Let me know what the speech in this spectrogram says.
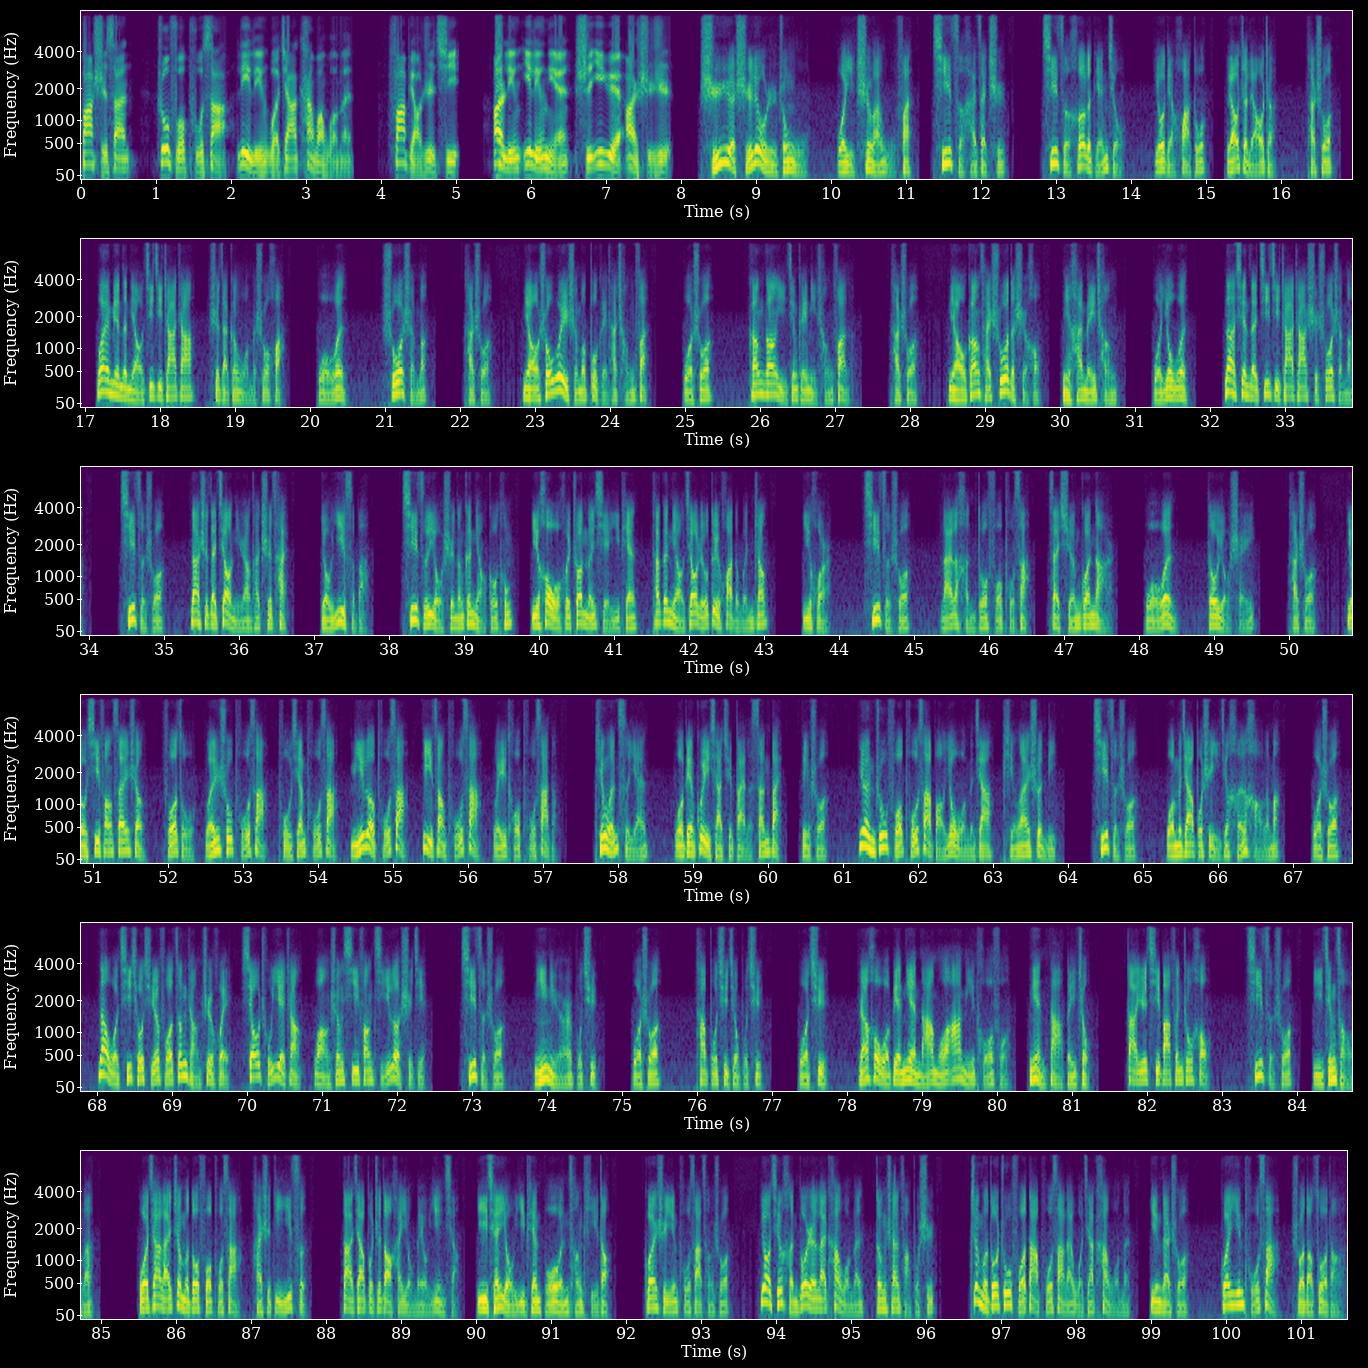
八十三，诸佛菩萨莅临我家看望我们。发表日期：二零一零年十一月二十日。十月十六日中午，我已吃完午饭，妻子还在吃。妻子喝了点酒，有点话多。聊着聊着，他说：“外面的鸟叽叽喳喳，是在跟我们说话。”我问：“说什么？”他说：“鸟说为什么不给他盛饭？”我说：“刚刚已经给你盛饭了。”他说：“鸟刚才说的时候，你还没成。”我又问：“那现在叽叽喳喳是说什么？”妻子说：“那是在叫你让他吃菜，有意思吧？”妻子有时能跟鸟沟通，以后我会专门写一篇他跟鸟交流对话的文章。一会儿，妻子说来了很多佛菩萨在玄关那儿。我问都有谁？他说有西方三圣、佛祖、文殊菩萨、普贤菩萨、弥勒菩萨、地藏菩萨、韦陀菩萨等。听闻此言，我便跪下去拜了三拜，并说愿诸佛菩萨保佑我们家平安顺利。妻子说我们家不是已经很好了吗？我说。那我祈求学佛增长智慧，消除业障，往生西方极乐世界。妻子说：“你女儿不去。”我说：“她不去就不去，我去。”然后我便念南无阿弥陀佛，念大悲咒。大约七八分钟后，妻子说：“已经走了。”我家来这么多佛菩萨还是第一次。大家不知道还有没有印象？以前有一篇博文曾提到，观世音菩萨曾说要请很多人来看我们登山法布施。这么多诸佛大菩萨来我家看我们，应该说，观音菩萨说到做到了。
